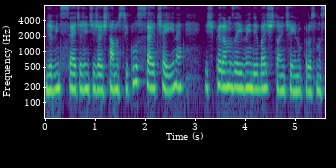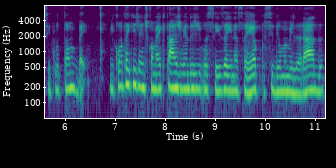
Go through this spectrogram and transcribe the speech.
dia 27 a gente já está no ciclo 7 aí, né? Esperamos aí vender bastante aí no próximo ciclo também. Me conta aqui, gente, como é que tá as vendas de vocês aí nessa época, se deu uma melhorada,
